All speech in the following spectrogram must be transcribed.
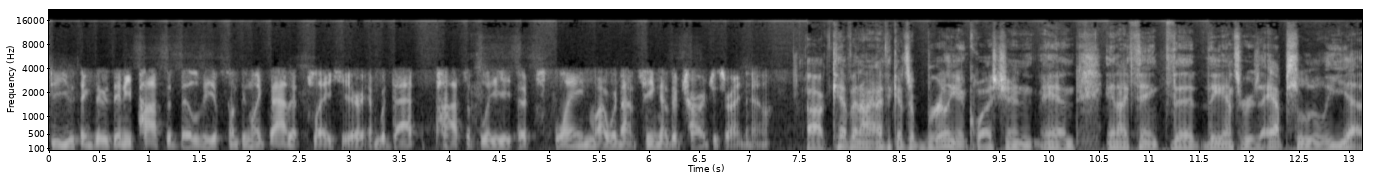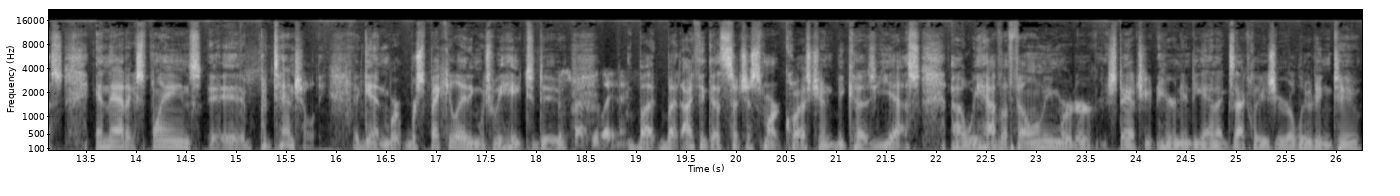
Do you think there's any possibility of something like that at play here? And would that possibly explain why we're not seeing other charges right now? Uh, Kevin, I, I think that's a brilliant question, and and I think that the answer is absolutely yes, and that explains uh, potentially. Again, we're, we're speculating, which we hate to do. speculating, but but I think that's such a smart question because yes, uh, we have a felony murder statute here in Indiana, exactly as you're alluding to,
